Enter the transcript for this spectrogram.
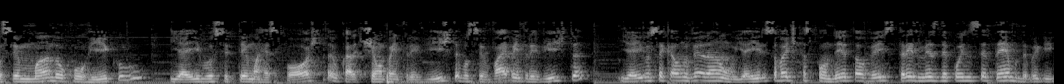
Você manda o currículo e aí você tem uma resposta, o cara te chama para entrevista, você vai para entrevista e aí você caiu no verão. E aí ele só vai te responder talvez três meses depois em setembro, depois que,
